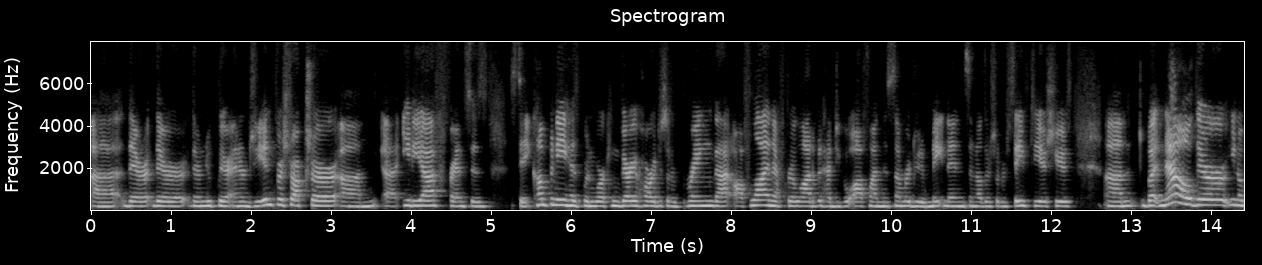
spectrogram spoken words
uh, their their their nuclear energy infrastructure. Um, uh, EDF, France's state company, has been working very hard to sort of bring that offline after a lot of it had to go offline this summer due to maintenance and other sort of safety issues. Um, but now they're, you know,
